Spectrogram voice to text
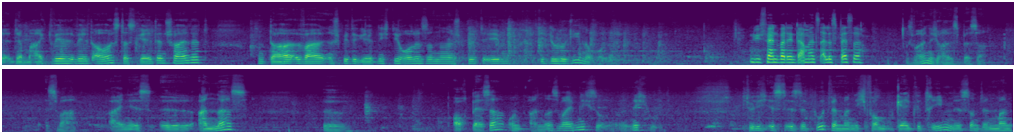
der, der Markt wählt aus, das Geld entscheidet. Und da war, spielte Geld nicht die Rolle, sondern da spielte eben Ideologie eine Rolle. Inwiefern war denn damals alles besser? Es war nicht alles besser. Es war eines äh, anders, äh, auch besser und anderes war eben nicht so, nicht gut. Natürlich ist, es gut, wenn man nicht vom Geld getrieben ist und wenn man,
